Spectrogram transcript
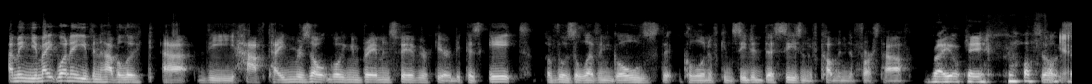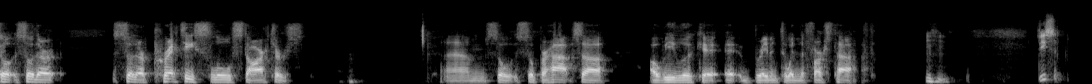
I mean, you might want to even have a look at the half-time result going in Bremen's favour here, because eight of those eleven goals that Cologne have conceded this season have come in the first half. Right. Okay. so, yeah. so, so they're so they're pretty slow starters. Um, so so perhaps a a wee look at, at Bremen to win the first half. Mm-hmm. Decent.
